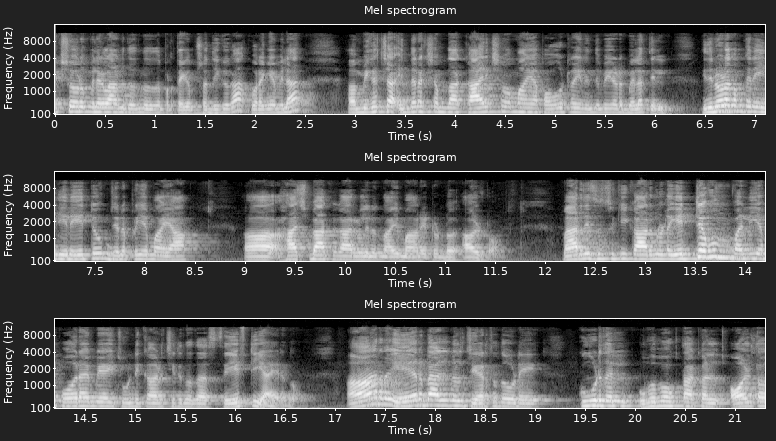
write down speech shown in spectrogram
എക്സോറും വിലകളാണ് തന്നത് പ്രത്യേകം ശ്രദ്ധിക്കുക. കുറഞ്ഞ വില മികച്ച ഇന്ധനക്ഷമത കാര്യക്ഷമമായ പവർ ട്രെയിൻ എന്നിവയുടെ ബലത്തിൽ ഇതിനോടകം തന്നെ ഇന്ത്യയിലെ ഏറ്റവും ജനപ്രിയമായ ഹാച്ച്ബാക്ക് കാറുകളിലൊന്നായി മാറിയിട്ടുണ്ട് ആൾട്ടോ മാരുതി സുസുക്കി കാറുകളുടെ ഏറ്റവും വലിയ പോരായ്മയായി ചൂണ്ടിക്കാണിച്ചിരുന്നത് സേഫ്റ്റി ആയിരുന്നു. ആറ് എയർ ബാഗുകൾ ചേർത്തതോടെ കൂടുതൽ ഉപഭോക്താക്കൾ ഓൾട്ടോ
